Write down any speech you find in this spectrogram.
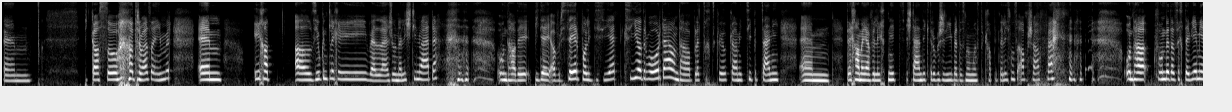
ähm, Picasso oder was auch immer. Ähm, ich hatte als Jugendliche wollte Journalistin werden. Und hatte bei denen aber sehr politisiert oder wurde und habe plötzlich das Gefühl gehabt, mit 17 ähm, da kann man ja vielleicht nicht ständig darüber schreiben, dass man muss den Kapitalismus abschaffen und habe gefunden, dass ich dann wie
